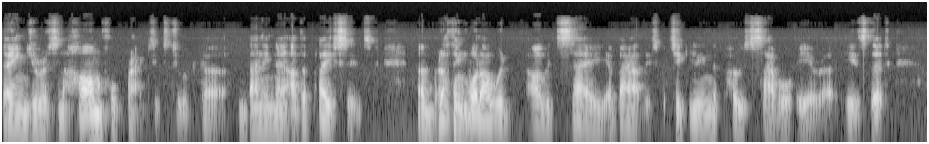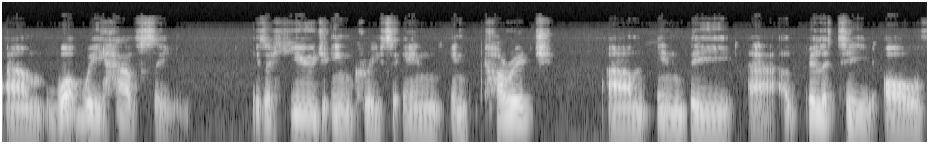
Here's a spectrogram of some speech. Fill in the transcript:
dangerous and harmful practice to occur than in other places. Um, but I think what I would I would say about this, particularly in the post Savile era, is that um, what we have seen is a huge increase in in courage, um, in the uh, ability of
